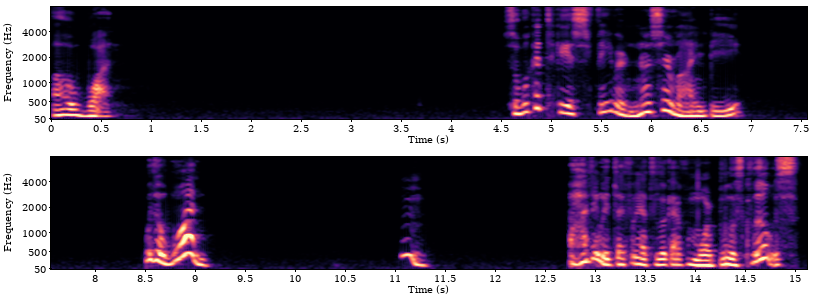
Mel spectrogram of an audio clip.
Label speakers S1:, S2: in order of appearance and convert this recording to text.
S1: a 1. So what could Tickety's favorite nursery rhyme be with a 1? Hmm. I think we definitely have to look out for more Blue's Clues.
